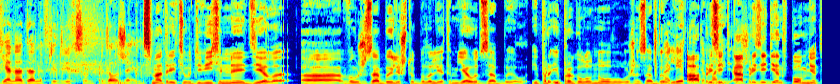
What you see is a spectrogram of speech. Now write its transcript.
Я Надана Фридрихсон. Продолжаем. Смотрите, удивительное дело. А, вы уже забыли, что было летом? Я вот забыл. И про, и про Голунову уже забыл. А лето а, презид- а президент помнит.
